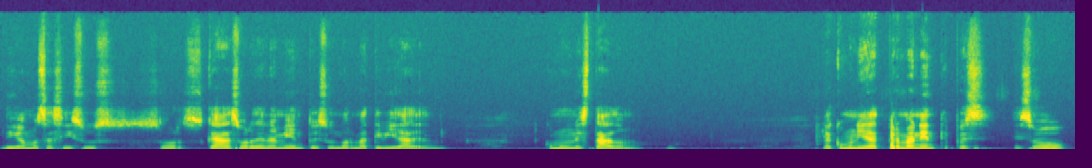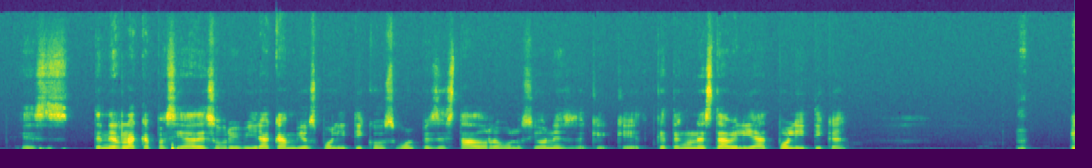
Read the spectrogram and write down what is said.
digamos así, sus, cada su ordenamiento y sus normatividades, como un Estado. La comunidad permanente, pues eso es tener la capacidad de sobrevivir a cambios políticos, golpes de Estado, revoluciones, que, que, tenga una estabilidad política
